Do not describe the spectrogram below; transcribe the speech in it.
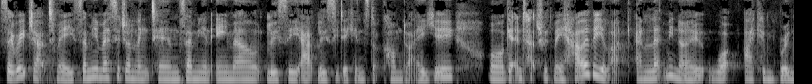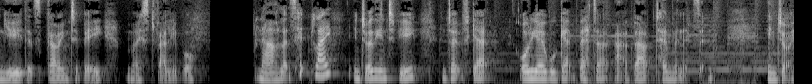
So reach out to me, send me a message on LinkedIn, send me an email, lucy at lucydickens.com.au, or get in touch with me however you like and let me know what I can bring you that's going to be most valuable. Now let's hit play, enjoy the interview, and don't forget, audio will get better at about 10 minutes in. Enjoy.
